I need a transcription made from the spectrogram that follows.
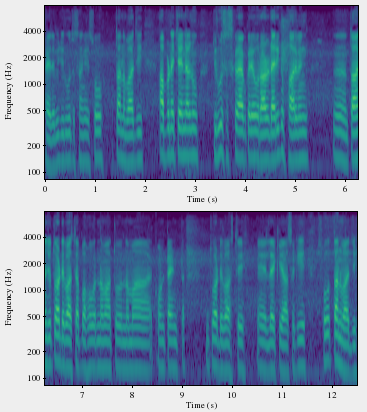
ਫਾਇਦੇ ਵੀ ਜ਼ਰੂਰ ਦੱਸਾਂਗੇ। ਸੋ ਧੰਨਵਾਦ ਜੀ। ਆਪਣੇ ਚੈਨਲ ਨੂੰ ਜਰੂਰ ਸਬਸਕ੍ਰਾਈਬ ਕਰਿਓ, ਰਾਲ ਡੈਰੀ ਫਾਰਮਿੰਗ। ਤਾਂ ਜੋ ਤੁਹਾਡੇ ਵਾਸਤੇ ਆਪਾਂ ਹੋਰ ਨਵਾਂ ਤੋਂ ਨਵਾਂ ਕੰਟੈਂਟ ਤੁਹਾਡੇ ਵਾਸਤੇ ਲੈ ਕੇ ਆ ਸਕੀਏ। ਸੋ ਧੰਨਵਾਦ ਜੀ।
